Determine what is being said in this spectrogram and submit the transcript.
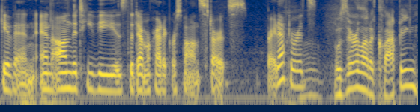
given, and on the TV is the Democratic response starts right afterwards. Was there a lot of clapping?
